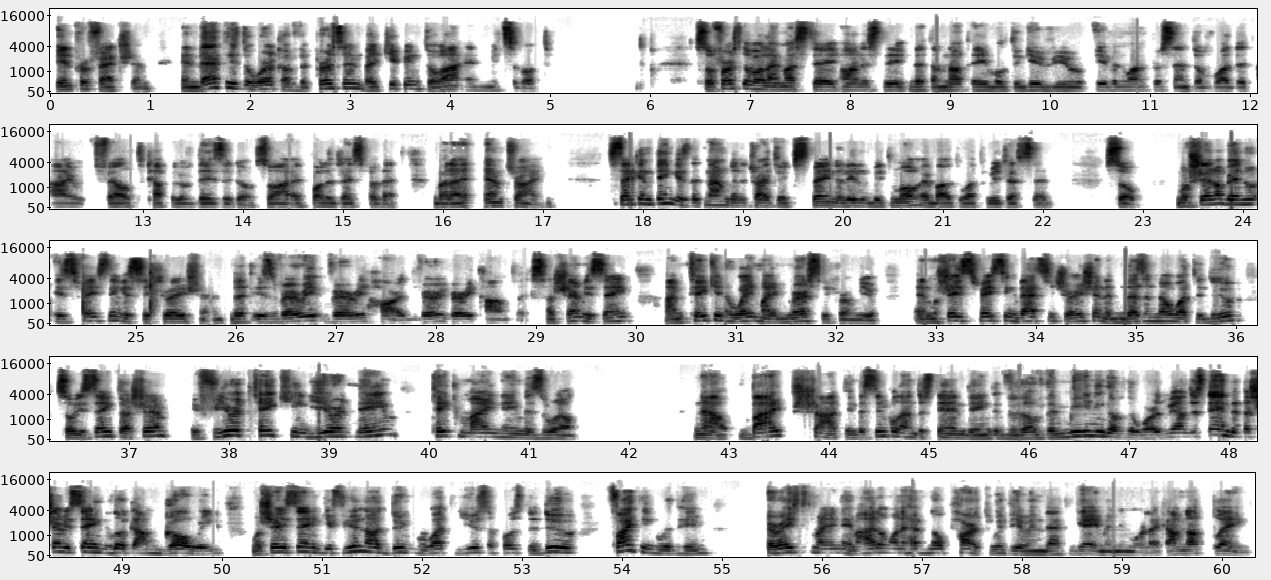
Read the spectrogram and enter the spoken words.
in perfection. And that is the work of the person by keeping Torah and mitzvot. So first of all, I must say honestly that I'm not able to give you even 1% of what that I felt a couple of days ago. So I apologize for that, but I am trying. Second thing is that now I'm going to try to explain a little bit more about what we just said. So Moshe Rabbeinu is facing a situation that is very, very hard, very, very complex. Hashem is saying, I'm taking away my mercy from you. And Moshe is facing that situation and doesn't know what to do. So he's saying to Hashem, if you're taking your name, take my name as well. Now, by Pshat, in the simple understanding of the meaning of the word, we understand that Hashem is saying, Look, I'm going. Moshe is saying, If you're not doing what you're supposed to do, fighting with him, erase my name. I don't want to have no part with you in that game anymore. Like, I'm not playing.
